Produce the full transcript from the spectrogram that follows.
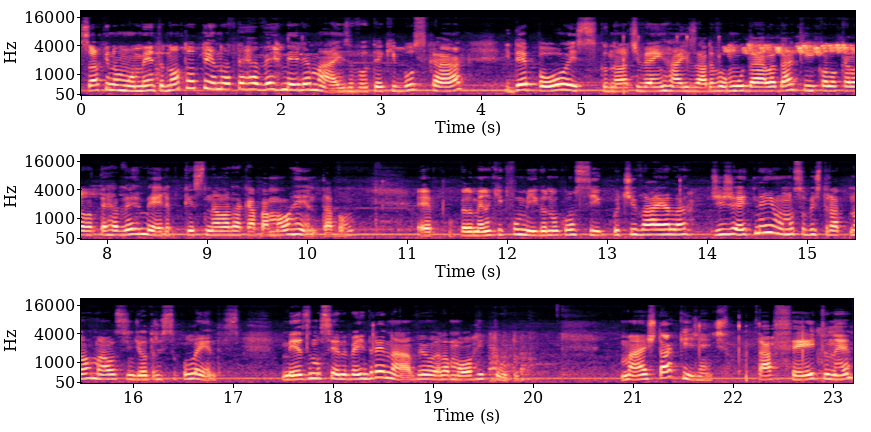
Só que no momento eu não tô tendo a terra vermelha mais. Eu vou ter que buscar e depois, quando ela estiver enraizada, eu vou mudar ela daqui e colocar ela na terra vermelha, porque senão ela vai acabar morrendo, tá bom? É, pelo menos aqui comigo eu não consigo cultivar ela de jeito nenhum no substrato normal, assim, de outras suculentas. Mesmo sendo bem drenável, ela morre tudo. Mas tá aqui, gente. Tá feito, né?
